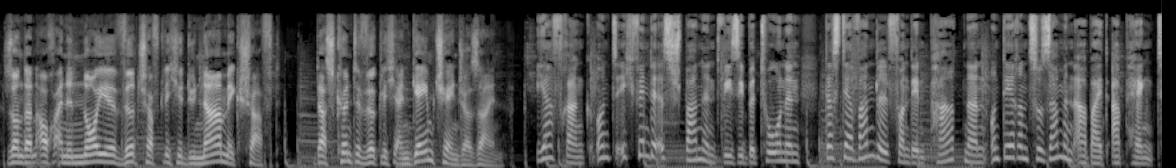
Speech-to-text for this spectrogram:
sondern auch eine neue wirtschaftliche Dynamik schafft, das könnte wirklich ein Gamechanger sein. Ja, Frank, und ich finde es spannend, wie Sie betonen, dass der Wandel von den Partnern und deren Zusammenarbeit abhängt.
